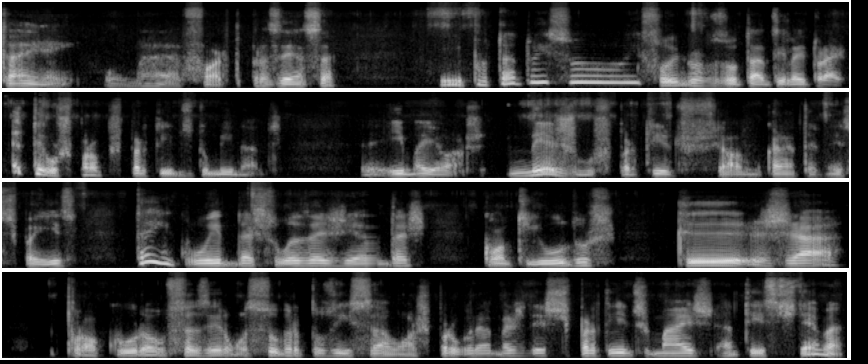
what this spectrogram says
têm uma forte presença e, portanto, isso influi nos resultados eleitorais. Até os próprios partidos dominantes e maiores, mesmo os partidos social-democratas nesses países, têm incluído nas suas agendas conteúdos que já procuram fazer uma sobreposição aos programas destes partidos mais anti-sistema.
